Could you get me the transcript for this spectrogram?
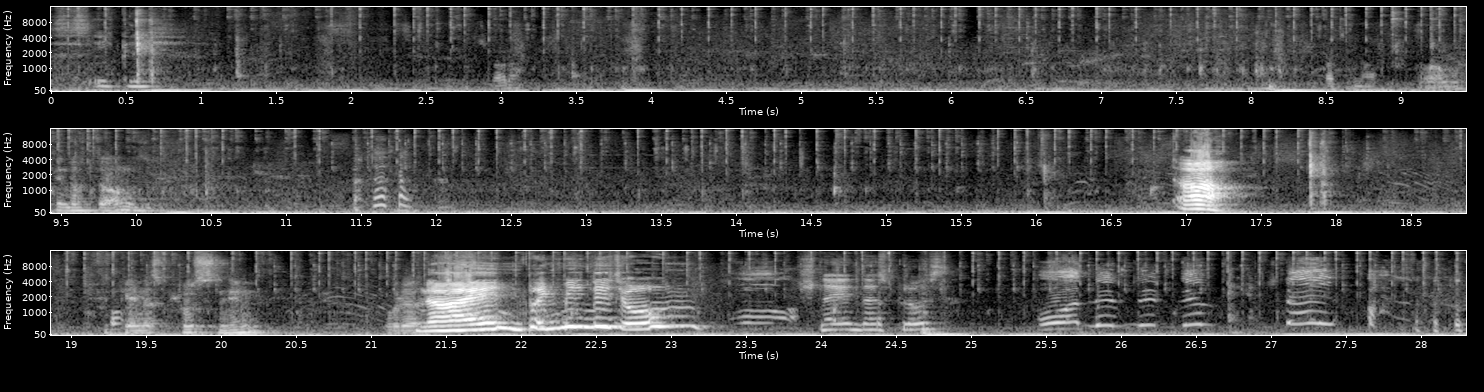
Das ist eklig. Schau doch. Warte mal. Oh, den doch down. Ah! Ich würde gerne das Plus nehmen. Oder? Nein! Bring mich nicht um! Schnell in das Plus. Oh, nimm, nimm, nimm! Schnell!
